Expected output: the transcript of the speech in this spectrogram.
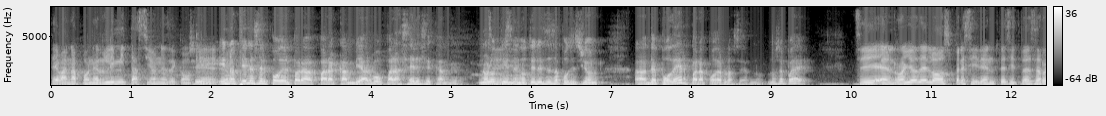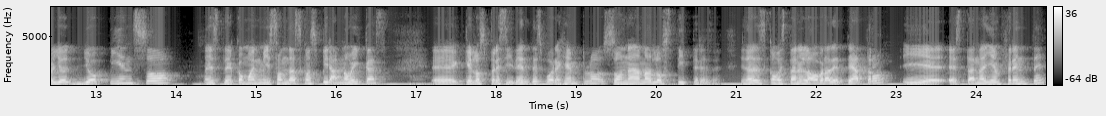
te van a poner limitaciones de como sí, que... y no tienes el poder para, para cambiar o para hacer ese cambio. No lo tienes, no tienes esa posición uh, de poder para poderlo hacer, ¿no? No se puede. Sí, el rollo de los presidentes y todo ese rollo, yo pienso, este, como en mis ondas conspiranoicas, eh, que los presidentes, por ejemplo, son nada más los títeres. ¿eh? Y sabes, como están en la obra de teatro y eh, están ahí enfrente,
